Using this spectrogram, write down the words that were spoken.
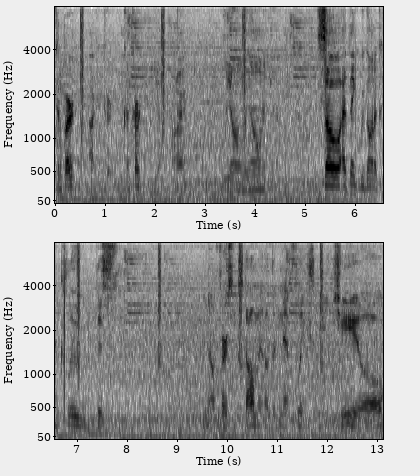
Convert? I concur. Concur? Yeah. All right. We on, we on it now. So I think we're gonna conclude this, you know, first installment of the Netflix and chill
